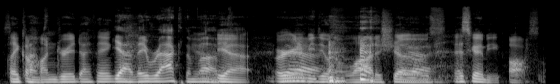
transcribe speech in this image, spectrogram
it's like a sometimes. hundred, I think. Yeah, they rack them up. yeah. We're gonna Yeah. be doing a lot of Yeah. shows. It's gonna be awesome.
